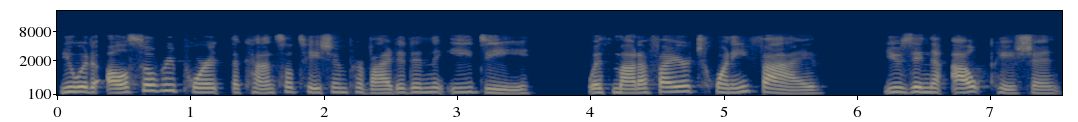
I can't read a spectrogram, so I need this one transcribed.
you would also report the consultation provided in the ED with modifier 25 using the outpatient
